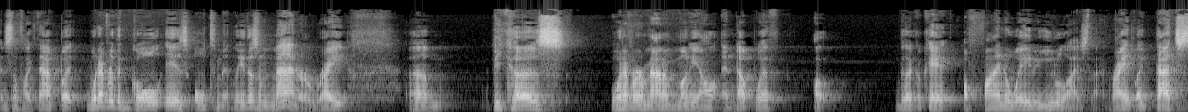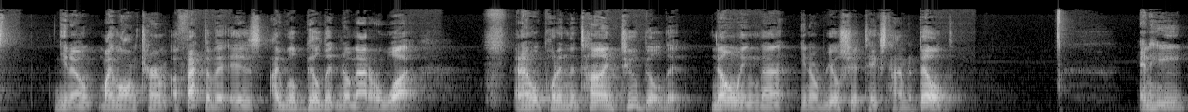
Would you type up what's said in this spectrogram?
and stuff like that. But whatever the goal is, ultimately, it doesn't matter, right? Um, because whatever amount of money I'll end up with, be like, okay, I'll find a way to utilize that, right? Like that's you know, my long term effect of it is I will build it no matter what. And I will put in the time to build it, knowing that, you know, real shit takes time to build. And he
